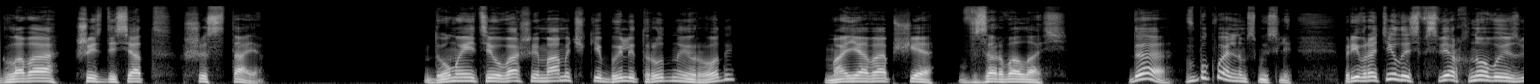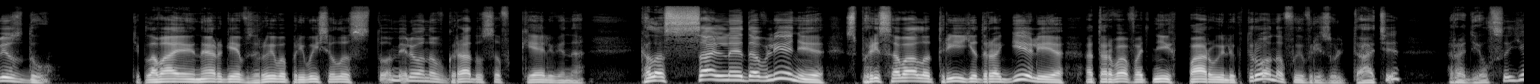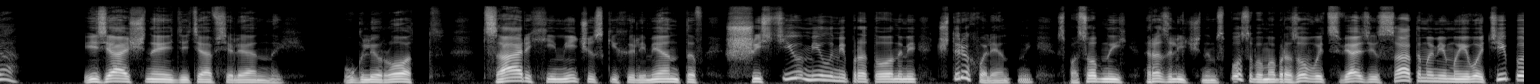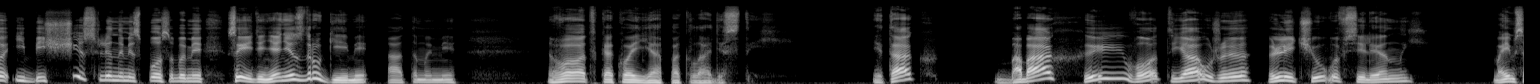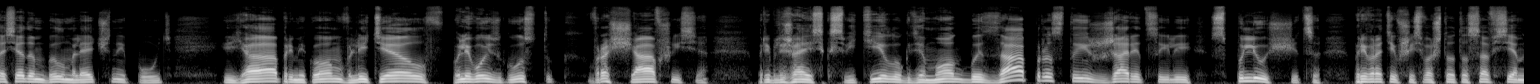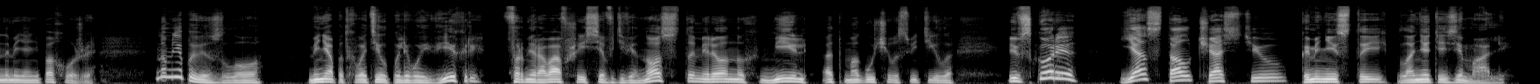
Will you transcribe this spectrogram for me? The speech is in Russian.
Глава 66. Думаете, у вашей мамочки были трудные роды? Моя вообще взорвалась. Да, в буквальном смысле. Превратилась в сверхновую звезду. Тепловая энергия взрыва превысила 100 миллионов градусов Кельвина. Колоссальное давление спрессовало три ядра гелия, оторвав от них пару электронов, и в результате — родился я. Изящное дитя Вселенной, углерод, царь химических элементов с шестью милыми протонами, четырехвалентный, способный различным способом образовывать связи с атомами моего типа и бесчисленными способами соединения с другими атомами. Вот какой я покладистый. Итак, Бабах, и вот я уже лечу во Вселенной. Моим соседом был Млечный Путь, и я прямиком влетел в полевой сгусток, вращавшийся, приближаясь к светилу, где мог бы запросто изжариться или сплющиться, превратившись во что-то совсем на меня не похожее. Но мне повезло. Меня подхватил полевой вихрь, формировавшийся в 90 миллионных миль от могучего светила, и вскоре я стал частью каменистой планеты Земали.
